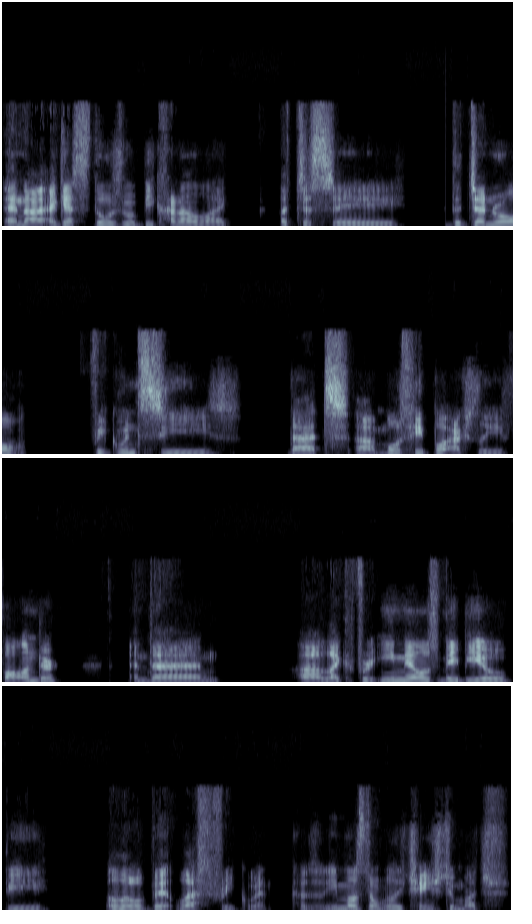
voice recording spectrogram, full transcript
And I, I guess those would be kind of like let's just say the general frequencies that uh, most people actually fall under. And then, uh, like for emails, maybe it will be a little bit less frequent because emails don't really change too much.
